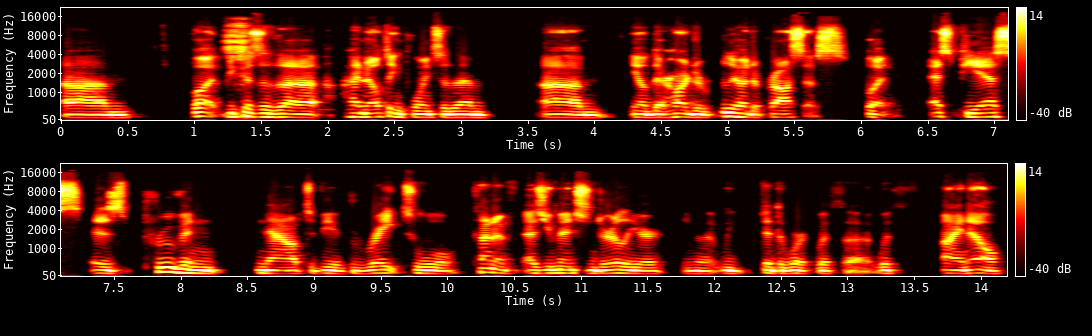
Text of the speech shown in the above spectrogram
Um, but because of the high melting points of them, um, you know, they're hard to really hard to process. But SPS is proven now to be a great tool. Kind of as you mentioned earlier, you know, that we did the work with uh, with INL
